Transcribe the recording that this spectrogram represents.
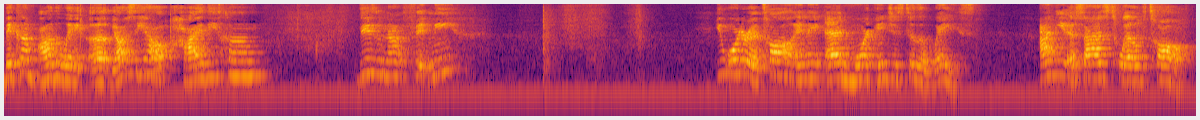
They come all the way up. Y'all see how high these come? These do not fit me. You order a tall and they add more inches to the waist. I need a size 12 tall.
